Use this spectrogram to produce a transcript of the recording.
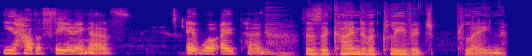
you have a feeling of it will open. There's a kind of a cleavage plane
